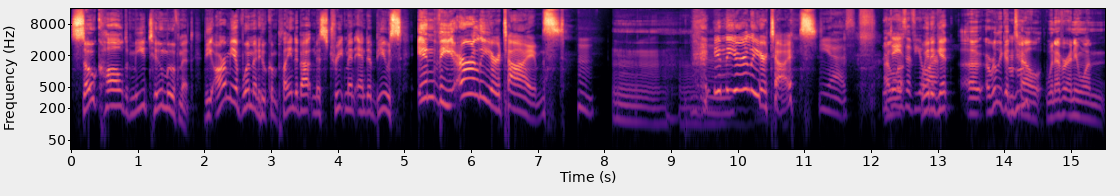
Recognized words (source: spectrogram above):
so called Me Too movement, the army of women who complained about mistreatment and abuse in the earlier times. Mm. In the earlier times. Yes. The I days lo- of yore. Way to get a, a really good Mhm. tell whenever anyone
